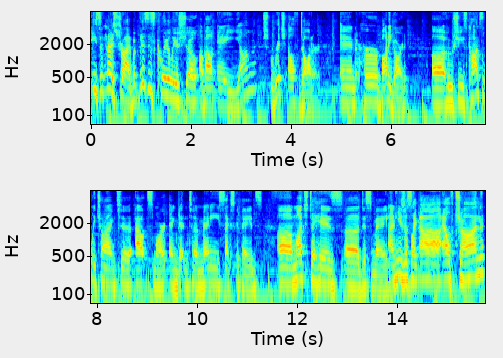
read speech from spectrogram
Yssa, nice try, but this is clearly a show about a young, rich elf daughter and her bodyguard, uh, who she's constantly trying to outsmart and get into many sexcapades, uh, much to his uh, dismay. And he's just like, ah, Elf Chan,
